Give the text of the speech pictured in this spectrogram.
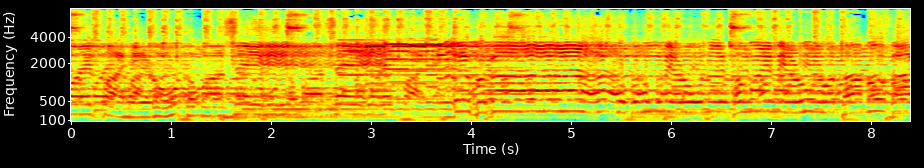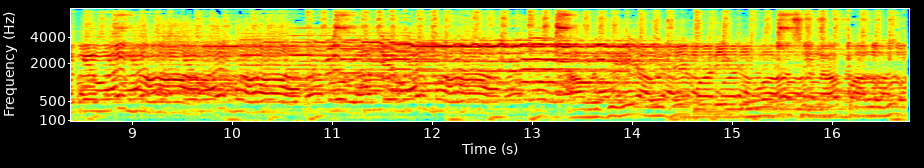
મેળો કમાય પાહેડો કમાશે એ ભગા કોકનું મેળો ને ખમાય મેળો, મથાનો ગા કહેવાયમાં. આવજે આવજે મારી કુવાસના પાલવની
